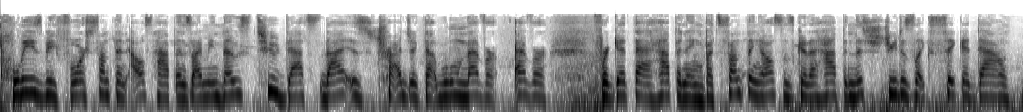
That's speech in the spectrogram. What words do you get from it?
Please, before something else happens, I mean, those two deaths, that is tragic. That we'll never, ever forget that happening. But something else is going to happen. This street is like sick it down.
